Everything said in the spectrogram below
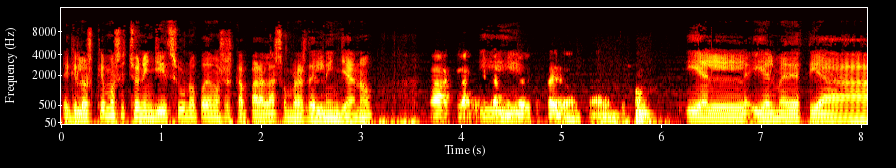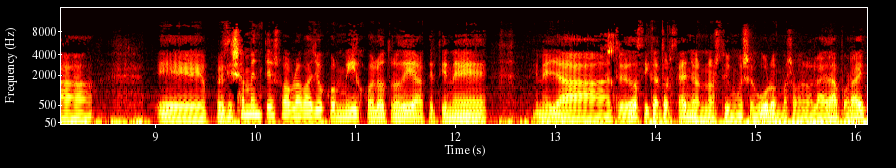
de que los que hemos hecho ninjitsu no podemos escapar a las sombras del ninja, ¿no? Ah, claro, y, y él, y él me decía, eh, precisamente eso hablaba yo con mi hijo el otro día, que tiene, tiene ya entre 12 y 14 años, no estoy muy seguro, más o menos la edad por ahí,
